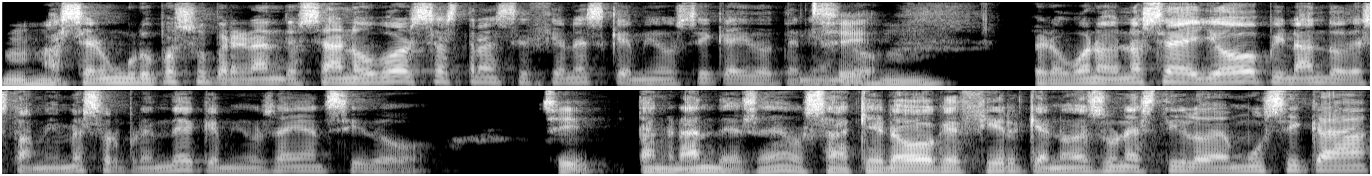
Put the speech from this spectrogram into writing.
Ujú. a ser un grupo súper grande. O sea, no hubo esas transiciones que Music ha ido teniendo. Sí. Ujú. Pero bueno, no sé, yo opinando de esto, a mí me sorprende que Muse hayan sido Sí. tan grandes, ¿eh? O sea, quiero decir que no es un estilo de música,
